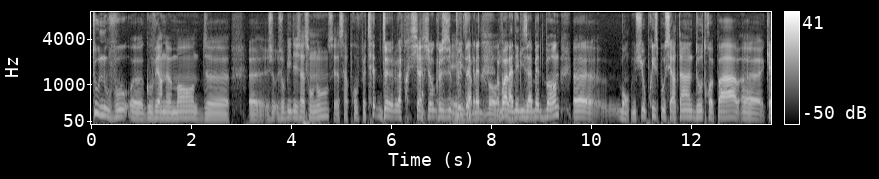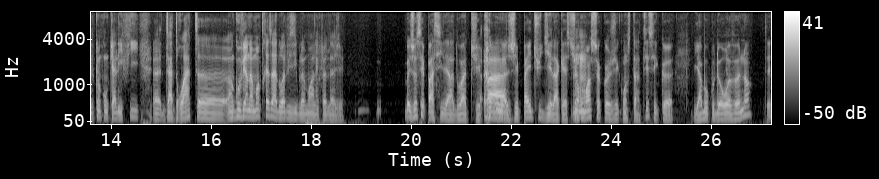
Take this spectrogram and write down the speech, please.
tout nouveau euh, gouvernement de... J'oublie déjà son nom, ça prouve peut-être de l'appréciation que j'ai peut-être... Elisabeth Borne. Voilà, d'Elisabeth Borne. bon, une surprise pour certains, d'autres pas. Quelqu'un qu'on qualifie d'à droite, un gouvernement très à droite visiblement, Alain-Claude Lager. Ben, je ne sais pas s'il est à droite. Je n'ai pas, pas étudié la question. Mhm. Moi, ce que j'ai constaté, c'est qu'il y a beaucoup de revenants. Il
